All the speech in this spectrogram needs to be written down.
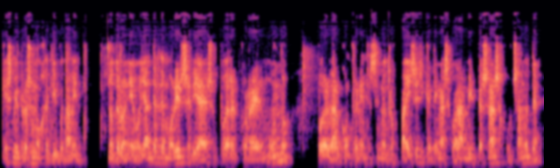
que es mi próximo objetivo también. No te lo niego. Ya antes de morir sería eso, poder recorrer el mundo, poder dar conferencias en otros países y que tengas igual a mil personas escuchándote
